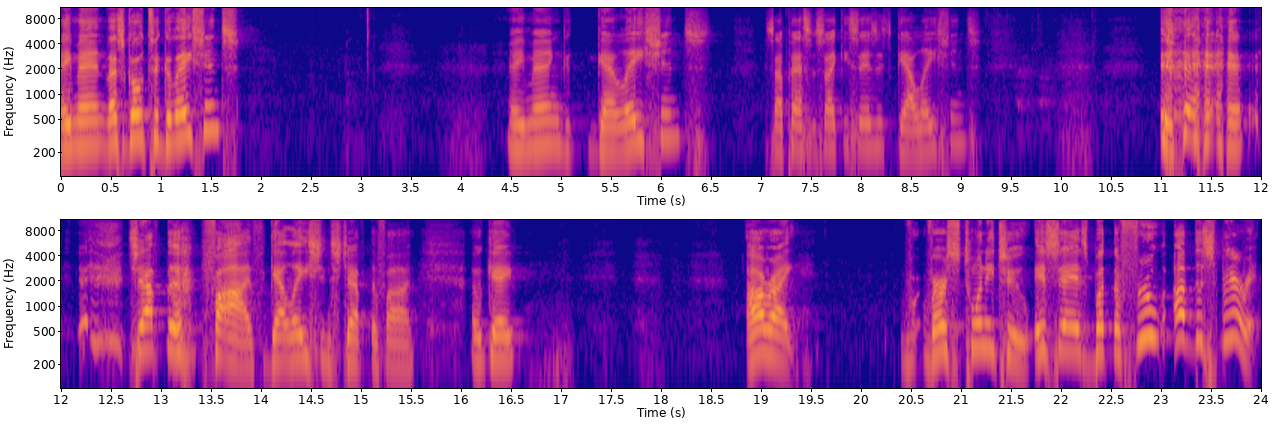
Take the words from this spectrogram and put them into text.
Amen. Let's go to Galatians Amen. Galatians. So Pastor Psyche says it's Galatians. chapter 5. Galatians chapter 5. Okay. All right. V- Verse 22, it says, But the fruit of the Spirit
